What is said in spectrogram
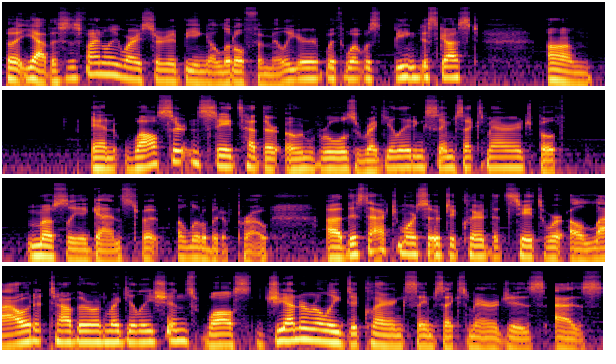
but yeah, this is finally where I started being a little familiar with what was being discussed. Um, and while certain states had their own rules regulating same sex marriage, both mostly against, but a little bit of pro, uh, this act more so declared that states were allowed to have their own regulations, whilst generally declaring same sex marriages as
